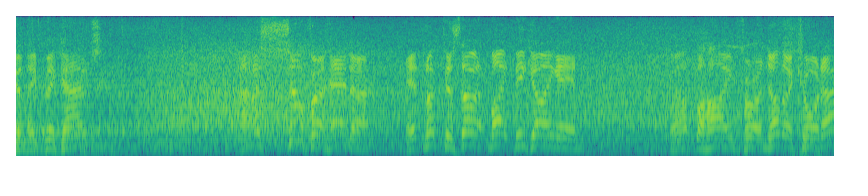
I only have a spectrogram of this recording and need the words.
Can they pick out? And a super header. It looked as though it might be going in. Well, behind for another corner.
